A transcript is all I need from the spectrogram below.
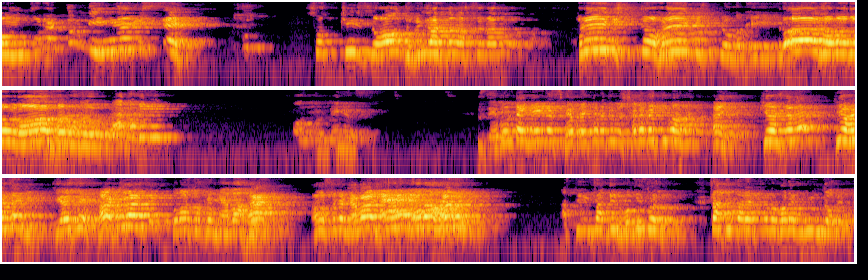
অন্তর একদম নিয়ে এসছে। সত্যির জল ধরে রাখা যাচ্ছে না গো হরে কৃষ্ণ হরে কৃষ্ণ। রাধা মাধব রাধা মাধব। এতদিনই অন্তর নেই জীবনটাই সেভরে করে দিল সেটা দেখতে পাও না। এই কি হয়েছে রে? কি হয়েছে কি? কি হয়েছে? হ্যাঁ কি হয়েছে? তোমার চোখে নেবা হ্যাঁ আমার চোখে নেবা হ্যাঁ নেবা হয়েছে। আর তিন চার দিন হতে চলল। চাঁদিপাড়ের কোনো ঘরে উনুন জ্বলে না।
